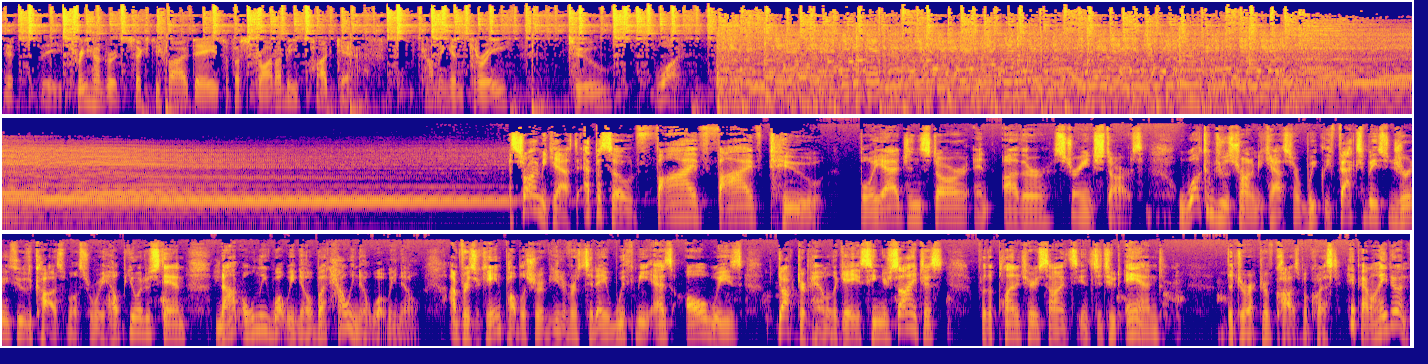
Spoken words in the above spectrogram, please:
It's the 365 Days of Astronomy podcast. Coming in three, two, one. Astronomy Cast, episode 552 Boyajian Star and Other Strange Stars. Welcome to Astronomy Cast, our weekly facts based journey through the cosmos, where we help you understand not only what we know, but how we know what we know. I'm Fraser Cain, publisher of Universe Today. With me, as always, Dr. Pamela Gay, senior scientist for the Planetary Science Institute and the director of CosmoQuest. Hey, Pamela, how you doing?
